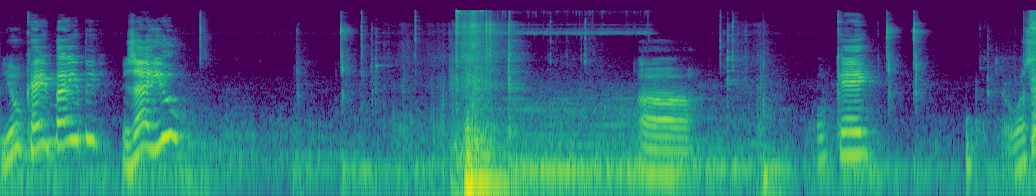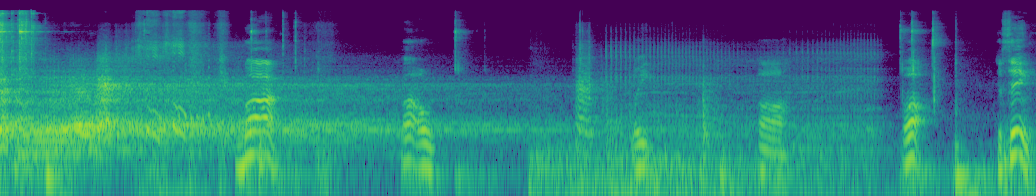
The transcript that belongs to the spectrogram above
You okay, baby? Is that you? Uh. Okay. There was a dog. Bah! Uh-oh. Wait. Oh. Oh! The thing!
